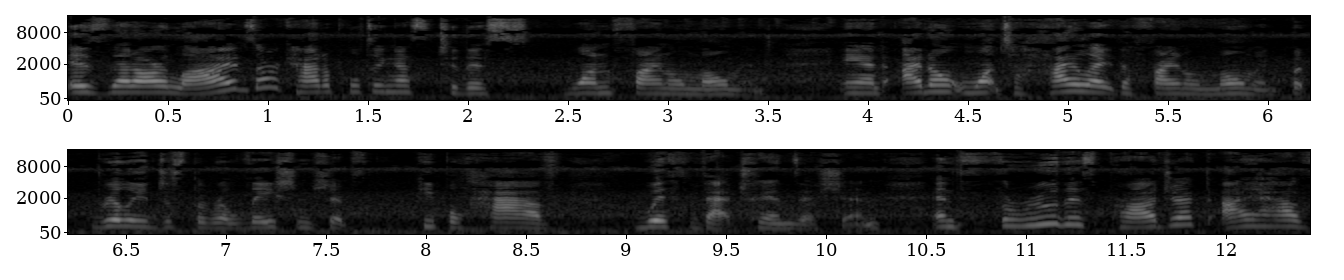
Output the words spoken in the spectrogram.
is that our lives are catapulting us to this one final moment. And I don't want to highlight the final moment but really just the relationships people have with that transition. And through this project I have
